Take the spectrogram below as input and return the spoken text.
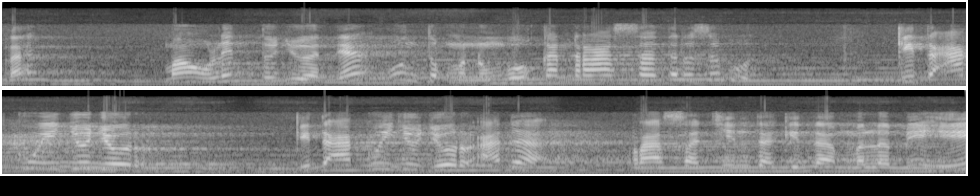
Nah, maulid tujuannya untuk menumbuhkan rasa tersebut. Kita akui jujur. Kita akui jujur ada rasa cinta kita melebihi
